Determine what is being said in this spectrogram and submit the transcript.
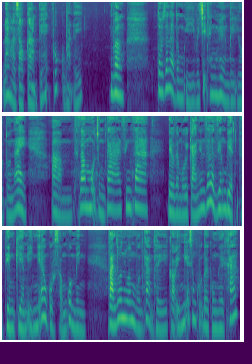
đang là rào cản tới hạnh phúc của bạn ấy. Vâng tôi rất là đồng ý với chị Thanh Huyền về yếu tố này. À, thật ra mỗi chúng ta sinh ra đều là một cá nhân rất là riêng biệt và tìm kiếm ý nghĩa của cuộc sống của mình và luôn luôn muốn cảm thấy có ý nghĩa trong cuộc đời của người khác.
